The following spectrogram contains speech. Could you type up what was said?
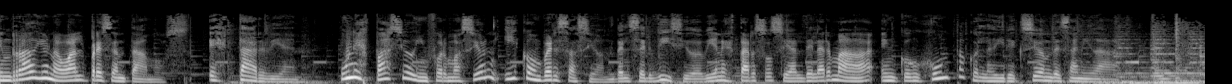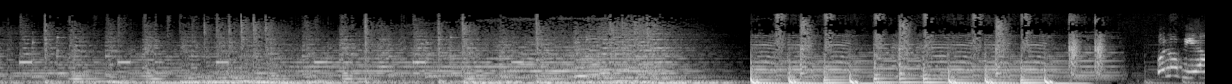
En Radio Naval presentamos Estar Bien, un espacio de información y conversación del Servicio de Bienestar Social de la Armada en conjunto con la Dirección de Sanidad.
